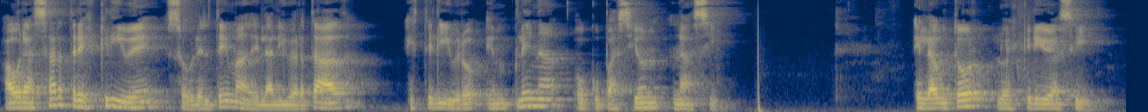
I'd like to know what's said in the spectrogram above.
Ahora, Sartre escribe sobre el tema de la libertad, este libro, en plena ocupación nazi. El autor lo escribe así.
